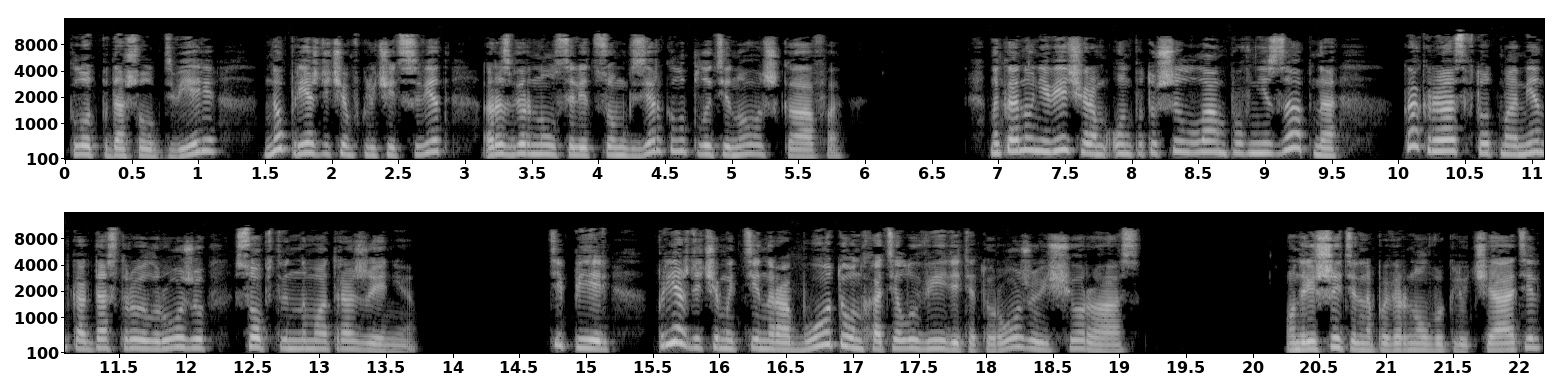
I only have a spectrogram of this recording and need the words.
Клод подошел к двери, но прежде чем включить свет, развернулся лицом к зеркалу платяного шкафа. Накануне вечером он потушил лампу внезапно, как раз в тот момент, когда строил рожу собственному отражению. Теперь, прежде чем идти на работу, он хотел увидеть эту рожу еще раз. Он решительно повернул выключатель.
